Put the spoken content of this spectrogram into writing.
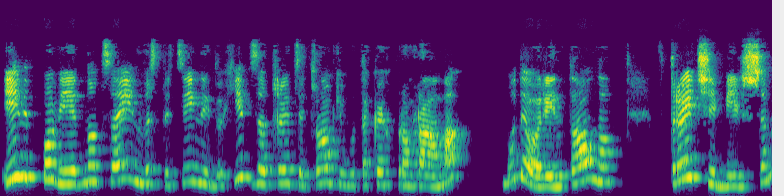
І, відповідно, цей інвестиційний дохід за 30 років у таких програмах буде орієнтовно втричі більшим,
